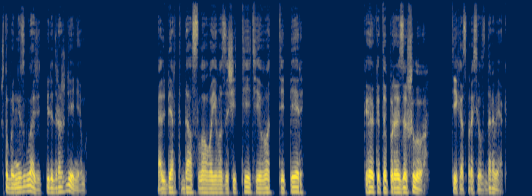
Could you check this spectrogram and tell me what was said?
чтобы не сглазить перед рождением. Альберт дал слово его защитить, и вот теперь... «Как это произошло?» — тихо спросил здоровяк.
